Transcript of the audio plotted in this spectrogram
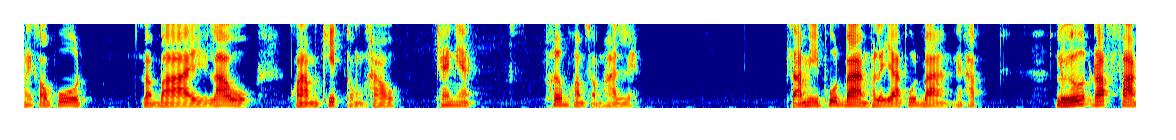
ให้เขาพูดระบายเล่าความคิดของเขา แค่นี้เพิ่มความสัมพันธ์เลย สามีพูดบ้างภรรยาพูดบ้างนะครับ หรือรับฟัง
